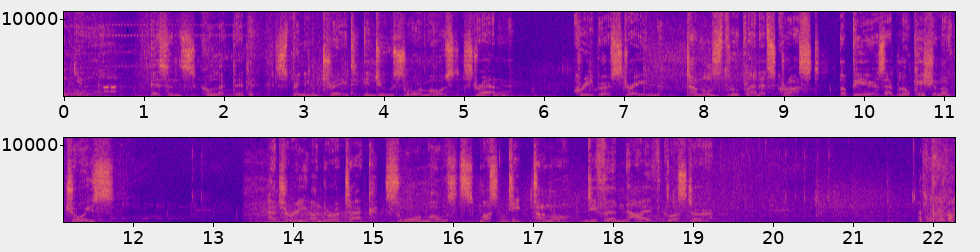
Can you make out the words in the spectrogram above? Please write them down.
Thank you. Essence collected. Spinning trait into swarm host strand. Creeper strain. Tunnels through planet's crust. Appears at location of choice. Hatchery under attack. Swarm hosts must deep tunnel. Defend hive cluster. That's pretty cool.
